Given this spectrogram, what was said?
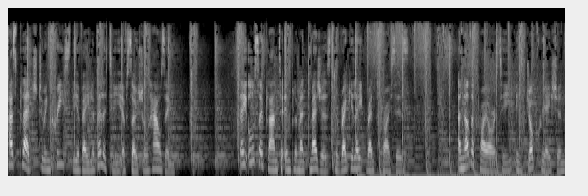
has pledged to increase the availability of social housing. They also plan to implement measures to regulate rent prices. Another priority is job creation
